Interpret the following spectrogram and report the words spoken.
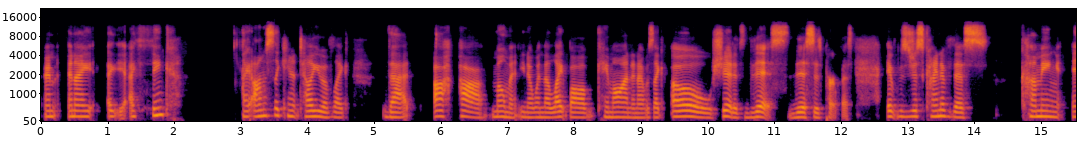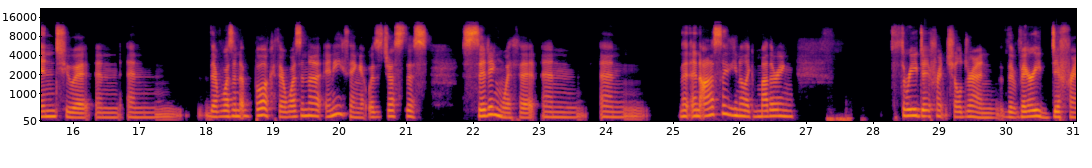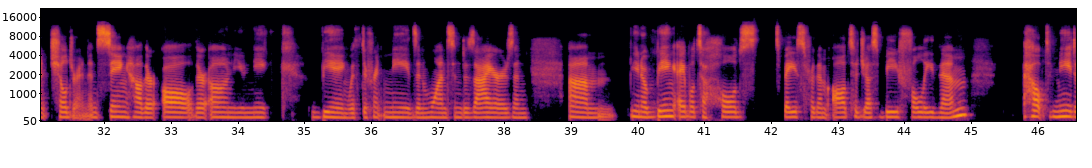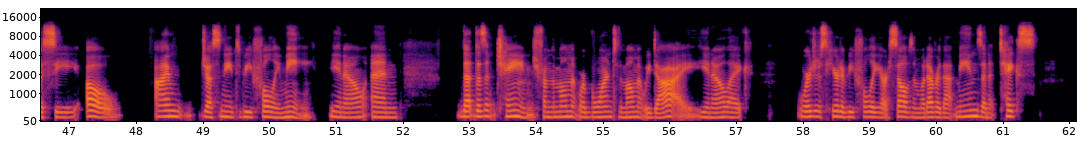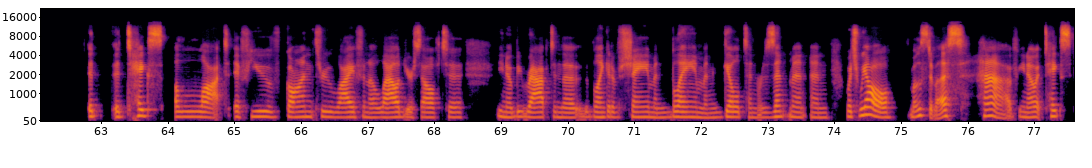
and and I, I i think i honestly can't tell you of like that aha moment you know when the light bulb came on and i was like oh shit it's this. This is purpose. It was just kind of this coming into it and and there wasn't a book there wasn't a anything. It was just this sitting with it and and and honestly you know like mothering three different children, they're very different children, and seeing how they're all their own unique being with different needs and wants and desires, and um, you know, being able to hold space for them all to just be fully them helped me to see, oh, I'm just need to be fully me, you know, and that doesn't change from the moment we're born to the moment we die, you know, like we're just here to be fully ourselves and whatever that means. And it takes it it takes a lot if you've gone through life and allowed yourself to you know be wrapped in the, the blanket of shame and blame and guilt and resentment and which we all most of us have you know it takes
